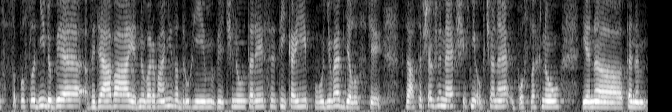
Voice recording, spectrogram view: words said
v poslední době vydává jedno varování za druhým. Většinou tady se týkají povodňové bdělosti. Zdá se však, že ne všichni občané uposlechnou jen ten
